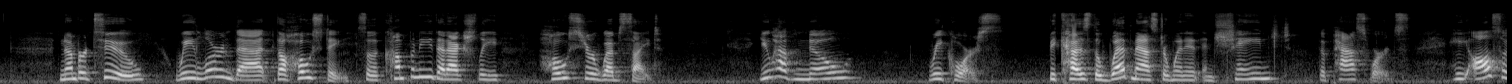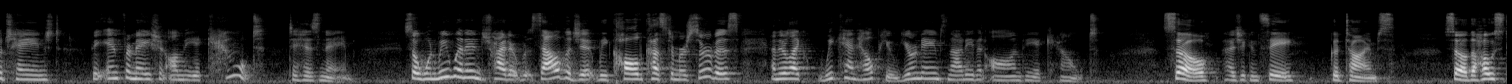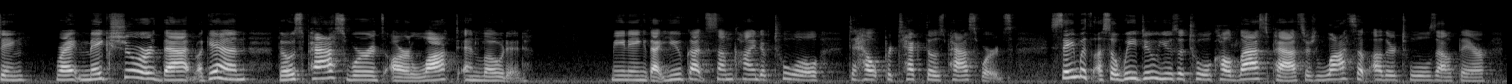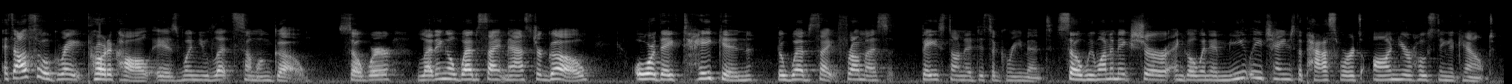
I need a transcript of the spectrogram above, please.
Number two, we learned that the hosting, so the company that actually hosts your website, you have no recourse because the webmaster went in and changed the passwords. He also changed the information on the account to his name. So when we went in to try to salvage it, we called customer service and they're like, we can't help you. Your name's not even on the account. So as you can see, good times. So the hosting right? Make sure that, again, those passwords are locked and loaded, meaning that you've got some kind of tool to help protect those passwords. Same with, so we do use a tool called LastPass. There's lots of other tools out there. It's also a great protocol is when you let someone go. So we're letting a website master go or they've taken the website from us based on a disagreement. So we wanna make sure and go and immediately change the passwords on your hosting account.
